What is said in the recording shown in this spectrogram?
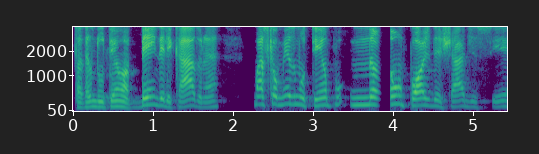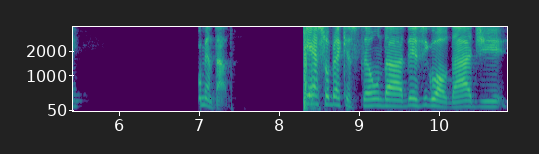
tá tendo um tema bem delicado, né? mas que ao mesmo tempo não pode deixar de ser comentado. Que é sobre a questão da desigualdade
